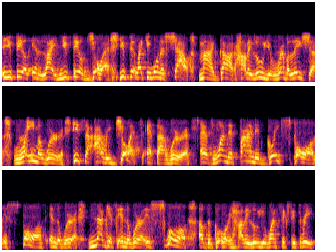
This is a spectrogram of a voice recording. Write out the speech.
you feel enlightened. You feel joy. You feel like you want to shout, my God, hallelujah, revelation, Rhema word. He said, I rejoice at thy word as one that findeth great spoil. Is spoils in the word, nuggets in the world, Is full of the glory. Hallelujah. 163.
